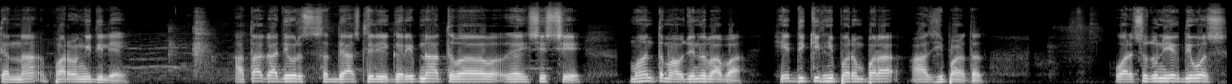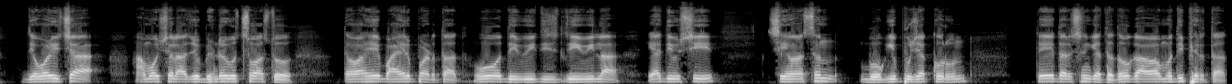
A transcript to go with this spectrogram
त्यांना परवानगी दिली आहे. आता गादीवर सध्या असलेले गरीबनाथ व शिष्य महंत मावजीनाथ बाबा हे देखील ही परंपरा आजही पाळतात. वर्षातून एक दिवस दिवाळीच्या अमावश्याला जो भिंडर उत्सव असतो तेव्हा हे बाहेर पडतात. व देवी देवीला या दिवशी सिंहासन भोगी पूजा करून ते दर्शन घेतात व गावामध्ये फिरतात.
